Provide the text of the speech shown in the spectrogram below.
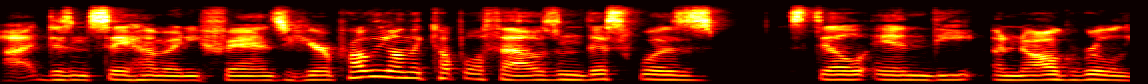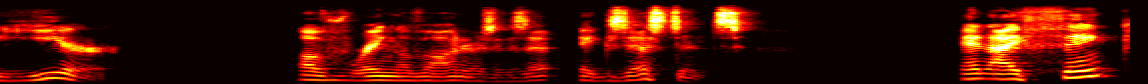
Uh, it doesn't say how many fans are here, probably only a couple of thousand. This was still in the inaugural year of Ring of Honor's ex- existence. And I think,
